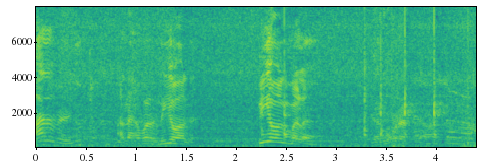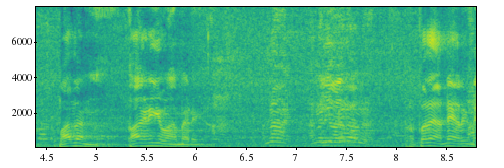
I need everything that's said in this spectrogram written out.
அவனை மாதண்ணே அண்ணே அவனை நீங்கள் வாங்க. நீங்கள் வாங்க மேலே மாதன் வாங்க நீங்கள் வாங்க மேடம். அப்போ தான் அண்ணன் இறங்கி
